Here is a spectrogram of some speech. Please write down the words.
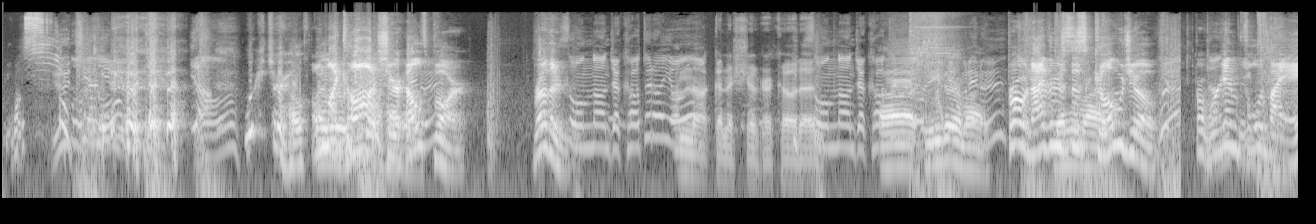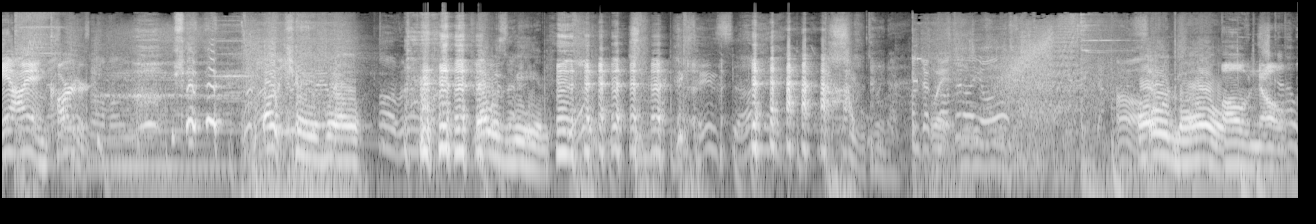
Look at your health bar. Oh my gosh, your health bar. Brother. I'm not gonna sugarcoat it. Uh, neither am I. Bro, neither is this Gojo. Bro, we're getting fooled by AI and Carter. okay, bro. that was mean. Wait. Oh, Oh no. oh no.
